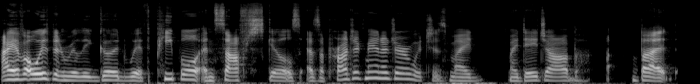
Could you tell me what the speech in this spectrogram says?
I have always been really good with people and soft skills as a project manager, which is my my day job, but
